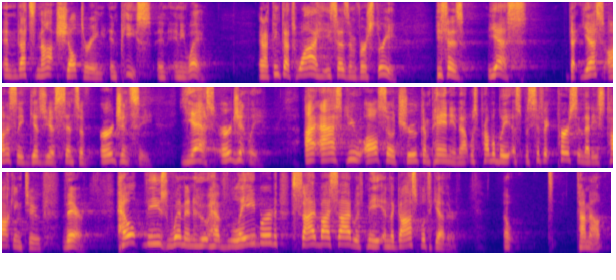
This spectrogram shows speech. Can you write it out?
And that's not sheltering in peace in any way. And I think that's why he says in verse three, he says, yes, that yes, honestly, gives you a sense of urgency. Yes, urgently. I ask you also, true companion, that was probably a specific person that he's talking to there. Help these women who have labored side by side with me in the gospel together. Oh, time out.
